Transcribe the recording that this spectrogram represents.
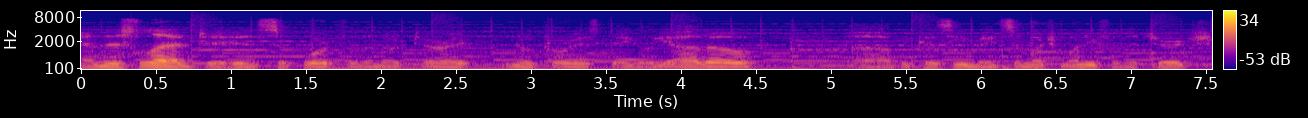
And this led to his support for the notori- notorious Degollado uh, because he made so much money for the church.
